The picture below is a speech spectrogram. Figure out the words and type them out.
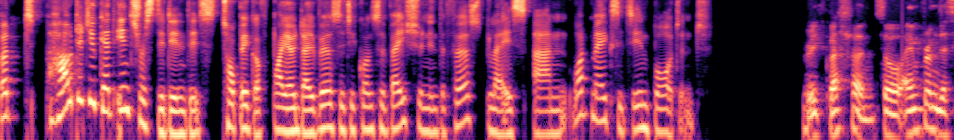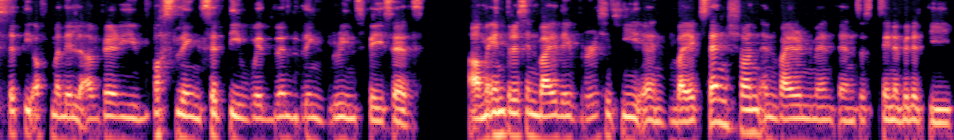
But how did you get interested in this topic of biodiversity conservation in the first place, and what makes it important? Great question. So I'm from the city of Manila, a very bustling city with dwindling green spaces. Uh, my interest in biodiversity and by extension, environment and sustainability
